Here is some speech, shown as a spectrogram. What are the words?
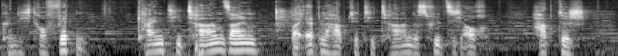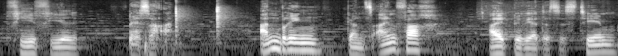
könnte ich drauf wetten, kein Titan sein. Bei Apple habt ihr Titan, das fühlt sich auch haptisch viel, viel besser an. Anbringen, ganz einfach, altbewährtes System,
